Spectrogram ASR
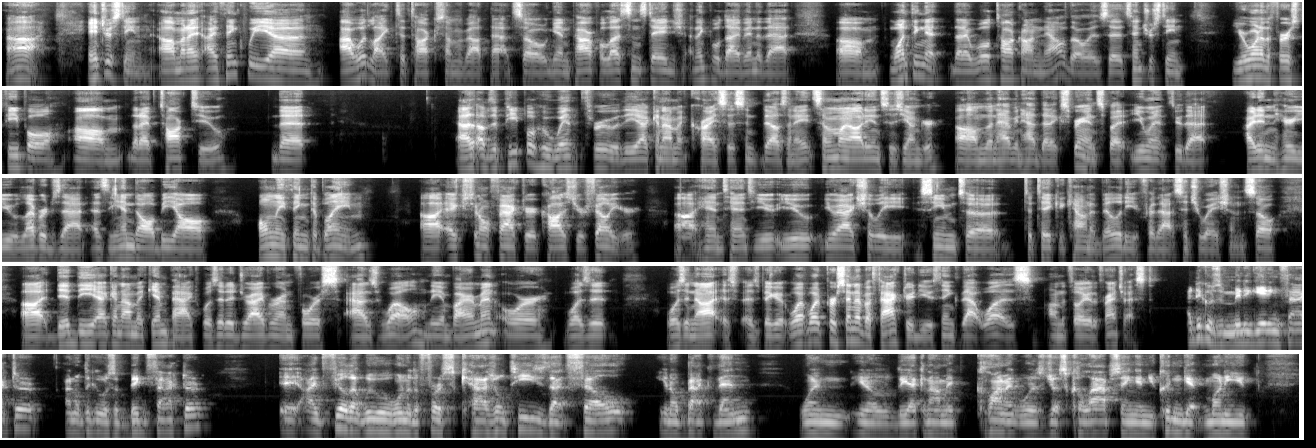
Ah, interesting. Um, and I, I think we, uh, I would like to talk some about that. So again, powerful lesson stage. I think we'll dive into that. Um, one thing that that I will talk on now, though, is that it's interesting. You're one of the first people um, that I've talked to that of the people who went through the economic crisis in 2008 some of my audience is younger um, than having had that experience but you went through that. I didn't hear you leverage that as the end all be all only thing to blame. Uh, external factor caused your failure. Uh, hint hint you you you actually seem to to take accountability for that situation. So uh, did the economic impact was it a driver and force as well the environment or was it was it not as, as big a what what percent of a factor do you think that was on the failure of the franchise? I think it was a mitigating factor. I don't think it was a big factor. Eh, i feel that we were one of the first casualties that fell you know back then when you know the economic climate was just collapsing and you couldn't get money. You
